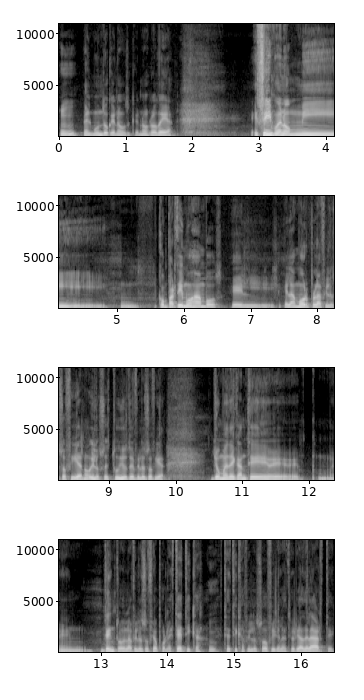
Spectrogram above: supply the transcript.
el mundo que nos, que nos rodea. Eh, Sí, bueno, mi, compartimos ambos el, el amor por la filosofía ¿no? y los estudios de filosofía. Yo me decanté eh, en- dentro de la filosofía por la estética, estética filosófica, la teoría del arte,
